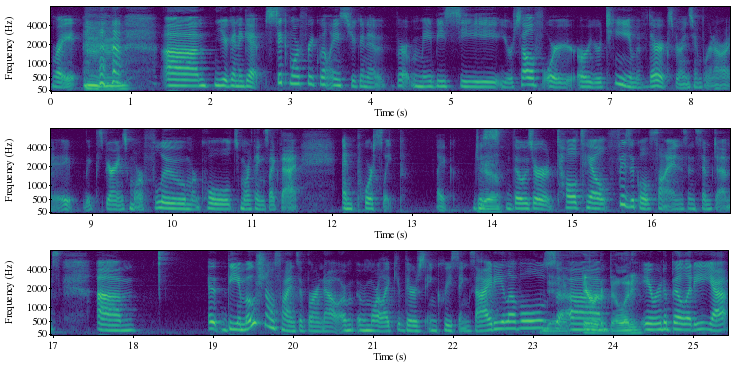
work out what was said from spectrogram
right? um, you're going to get sick more frequently, so you're going to maybe see yourself or or your team if they're experiencing burnout, experience more flu, more colds, more things like that, and poor sleep, like just Yeah. those are telltale physical signs and symptoms. Um, the emotional signs of burnout are, are more like there's increased anxiety levels, Yeah, um, irritability. irritability. Yeah,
